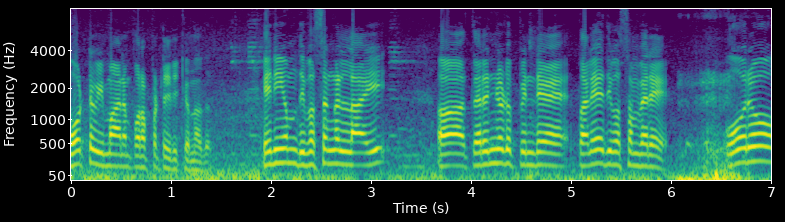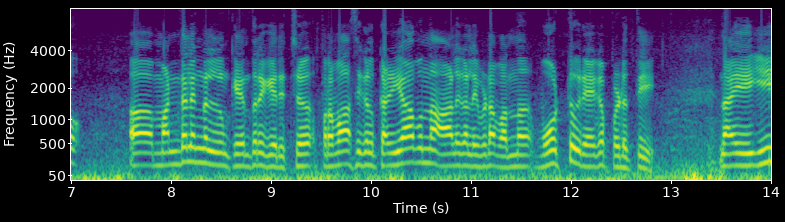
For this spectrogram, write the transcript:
വോട്ട് വിമാനം പുറപ്പെട്ടിരിക്കുന്നത്. ഇനിയും ദിവസങ്ങളിലായി തെരഞ്ഞെടുപ്പിന്റെ തലേ ദിവസം വരെ ഓരോ മണ്ഡലങ്ങളിലും കേന്ദ്രീകരിച്ച് പ്രവാസികൾ കഴിയാവുന്ന ആളുകൾ ഇവിടെ വന്ന് വോട്ട് രേഖപ്പെടുത്തി. ഈ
